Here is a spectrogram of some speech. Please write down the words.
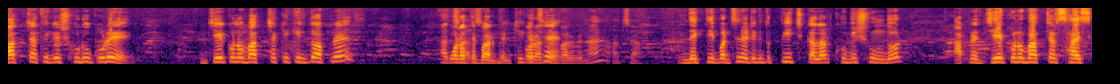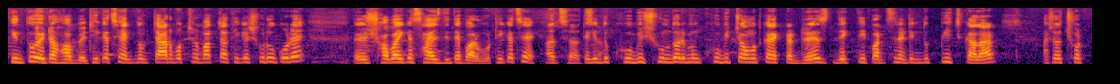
বাচ্চা থেকে শুরু করে যে কোনো বাচ্চাকে কিন্তু আপনি আচ্ছা, পড়াতে আচ্ছা। পারবেন, ঠিক আছে? পারবে আচ্ছা। দেখতেই পাচ্ছেন এটা কিন্তু পিচ কালার খুবই সুন্দর। আপনার যে কোনো বাচ্চার সাইজ কিন্তু এটা হবে ঠিক আছে? একদম চার বছর বাচ্চা থেকে শুরু করে সবাইকে সাইজ দিতে পারব ঠিক আছে? আচ্ছা এটা আচ্ছা। কিন্তু খুবই সুন্দর এবং খুবই চমৎকার একটা ড্রেস দেখতেই পাচ্ছেন এটা কিন্তু পিচ কালার আসলে ছোট্ট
